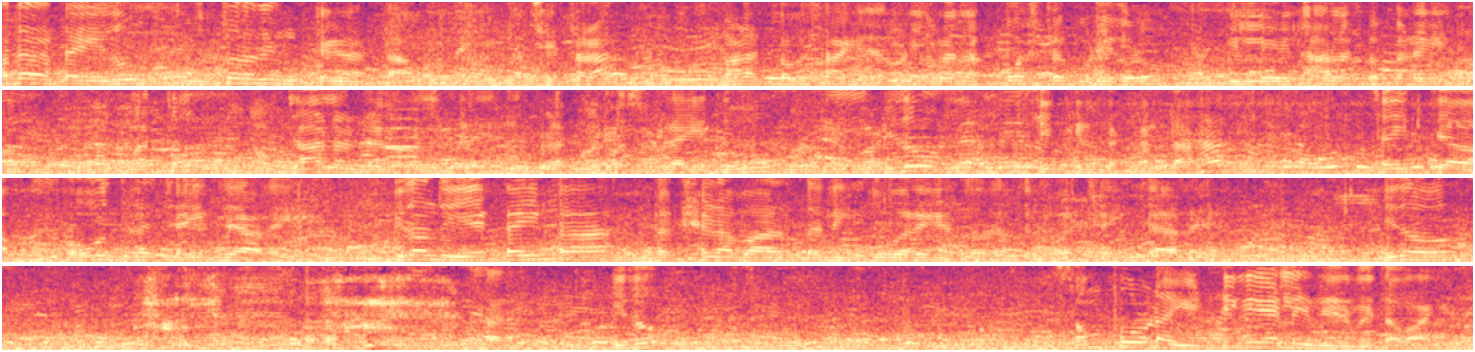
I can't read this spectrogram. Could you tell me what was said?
ಅದರಂತೆ ಇದು ಉತ್ತರದಿಂದ ತೆಗೆದಂಥ ಚಿತ್ರ ಭಾಳ ಸೊಗಸಾಗಿದೆ ನೋಡಿ. ಇವೆಲ್ಲ ಕೋಷ್ಟ ಗುಡಿಗಳು, ಇಲ್ಲಿ ನಾಲ್ಕು ಕಡೆ ಇತ್ತು. ಮತ್ತು ಇತ್ತು. ಬೆಳಕಿಗೋಸ್ಕರ ಇದು ಇದು ಸಿಕ್ಕಿರ್ತಕ್ಕಂತಹ ಚೈತ್ಯ, ಬೌದ್ಧ ಚೈತ್ಯಾಲಯ. ಇದೊಂದು ಏಕೈಕ ದಕ್ಷಿಣ ಭಾರತದಲ್ಲಿ ಇದುವರೆಗೆ ದೊರೆತಿರುವ ಚೈತ್ಯಾಲಯ. ಇದು ಸಾರಿ. ಇದು? ಸಂಪೂರ್ಣ ಇಟ್ಟಿಗೆಯಲ್ಲಿ ನಿರ್ಮಿತವಾಗಿದೆ.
